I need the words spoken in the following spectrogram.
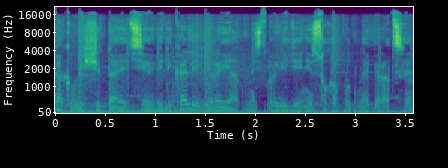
Как вы считаете, велика ли вероятность проведения сухопутной операции?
